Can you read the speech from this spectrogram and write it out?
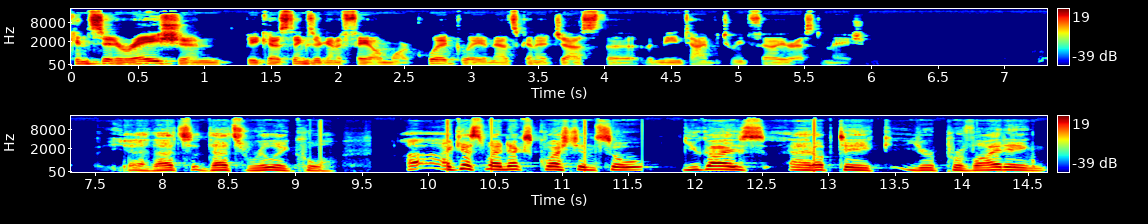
consideration because things are going to fail more quickly and that's going to adjust the the mean time between failure estimation. Yeah. That's that's really cool. I guess my next question so you guys at uptake you're providing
